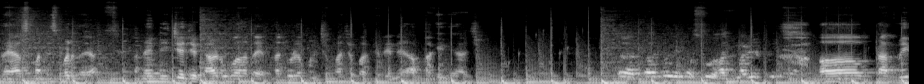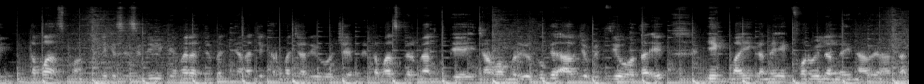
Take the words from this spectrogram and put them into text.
પ્રયાસમાં નિષ્ફળ ગયા. અને નીચે જે ગાર્ડ ઊભા હતા એમના જોડે પણ ઝપાઝપા કરીને આ ભાગી ગયા છે. પ્રાથમિક તપાસમાં, એટલે કે સીસીટીવી કેમેરા તેમજ ત્યાંના જે કર્મચારીઓ છે, એમની તપાસ દરમિયાન એ જાણવા મળ્યું હતું કે આ જે વ્યક્તિઓ હતા, એ એક બાઇક અને એક ફોર વ્હીલર લઈને આવ્યા હતા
